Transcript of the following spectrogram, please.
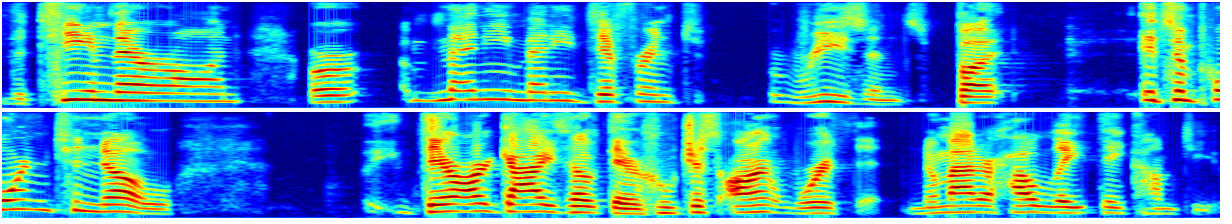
the team they're on or many, many different reasons. But it's important to know there are guys out there who just aren't worth it, no matter how late they come to you.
